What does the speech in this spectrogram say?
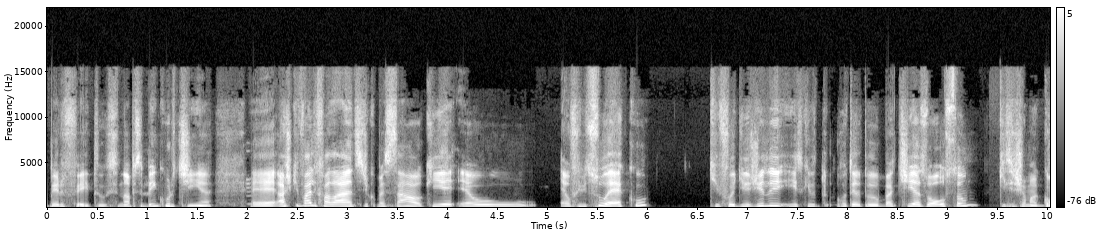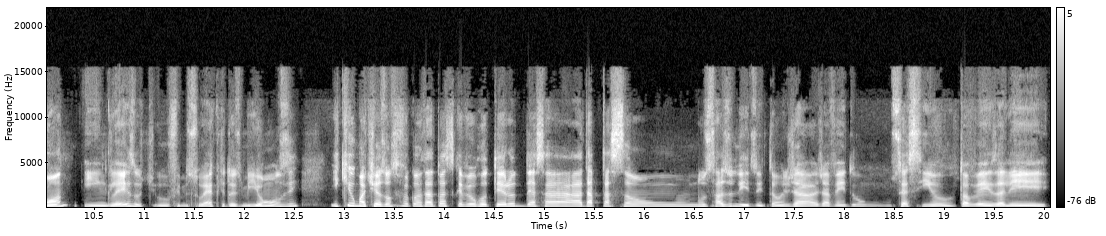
Perfeito, sinopse bem curtinha. É, acho que vale falar antes de começar ó, que é, o, é um filme sueco que foi dirigido e escrito roteiro pelo Mattias Olsson, que se chama Gone, em inglês, o, o filme sueco de 2011, e que o Mattias Olsson foi contratado para escrever o roteiro dessa adaptação nos Estados Unidos. Então já, já vem de um sucecinho, talvez ali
